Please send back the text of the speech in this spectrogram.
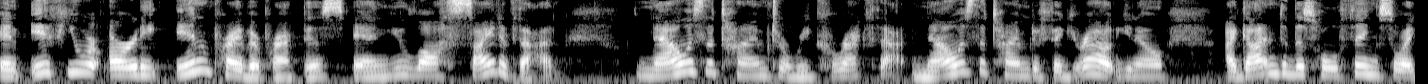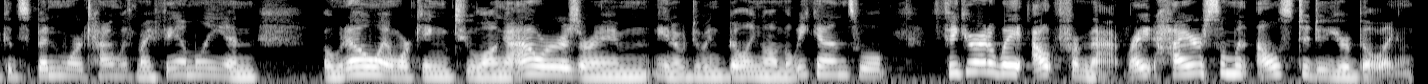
And if you are already in private practice and you lost sight of that, now is the time to recorrect that. Now is the time to figure out, you know, I got into this whole thing so I could spend more time with my family and oh no, I'm working too long hours or I'm, you know, doing billing on the weekends. Well, figure out a way out from that, right? Hire someone else to do your billing.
